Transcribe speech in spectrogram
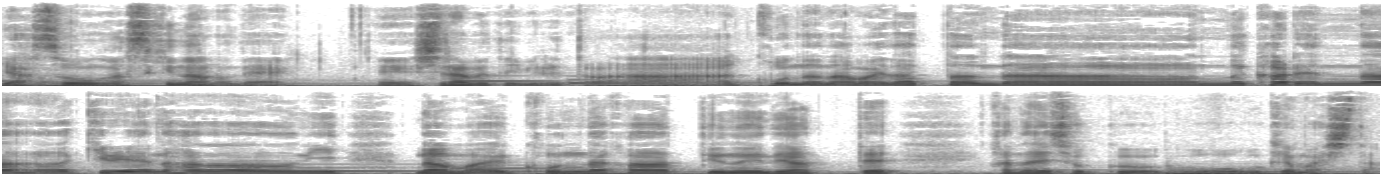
野草が好きなのでえー、調べてみるとああこんな名前だったんだ。あんな可憐な綺麗な花なのに名前こんなかっていうのに出会ってかなりショックを受けました、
